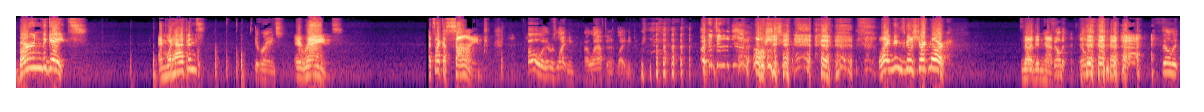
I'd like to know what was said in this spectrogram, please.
Burn the gates. And what happens? It rains. It rains. That's like a sign. Oh, there was lightning. I laughed and it lightning. I did it again. Oh, shit. Lightning's going to strike Mark. No, it didn't happen. Film it. Film it. Film it.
